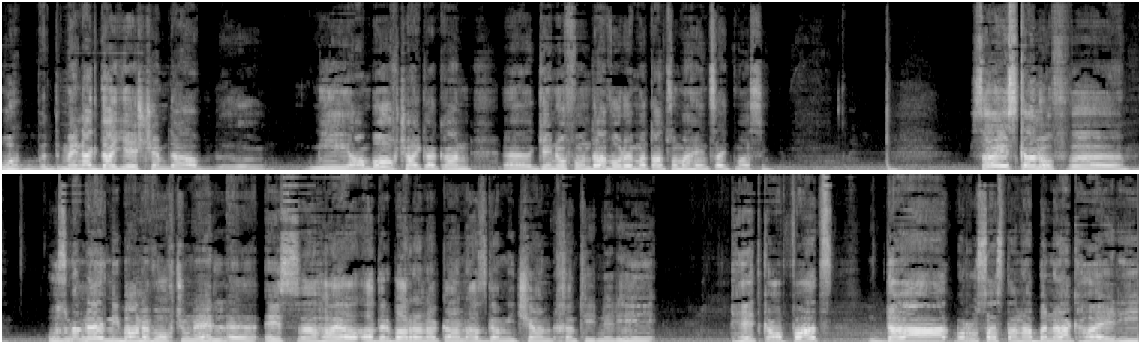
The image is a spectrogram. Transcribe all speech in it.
Ու մենակ դա ես չեմ, դա մի ամբողջ հայկական գենոֆոնդ է, որը մտածում է հենց այդ մասին։ Սա այսքանով Ուզում եմ նաև մի բանը ողջունել այս հայ-ադրբարանական ազգամիչյան խնդիրների հետ կապված դա Ռուսաստանաբնակ հայերի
